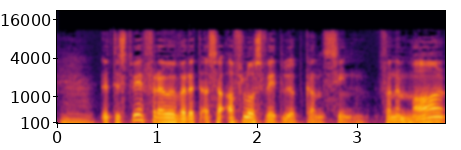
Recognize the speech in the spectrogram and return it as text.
Hmm. Dit is twee vroue wat dit as 'n afloswetloop kan sien van 'n ma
